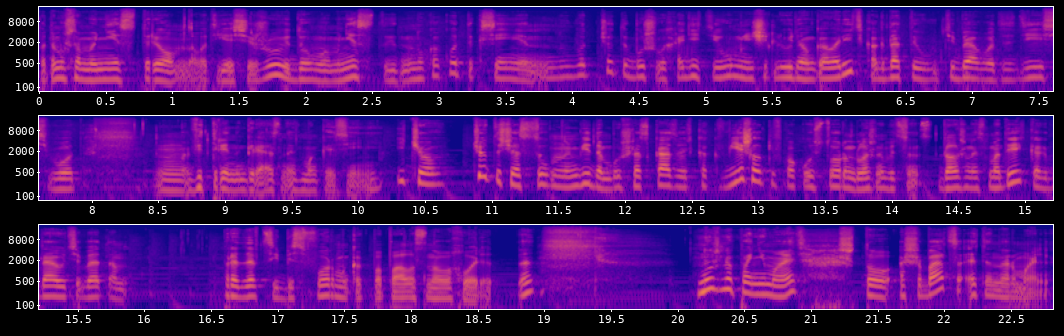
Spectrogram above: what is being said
потому что мне стрёмно. Вот я сижу и думаю, мне стыдно. Ну какой ты, Ксения, ну вот что ты будешь выходить и умничать людям говорить, когда ты у тебя вот здесь вот витрины грязные в магазине. И что? Что ты сейчас с умным видом будешь рассказывать, как вешалки в какую сторону должны, быть, должны смотреть, когда у тебя там продавцы без формы, как попало, снова ходят, да? Нужно понимать, что ошибаться – это нормально.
